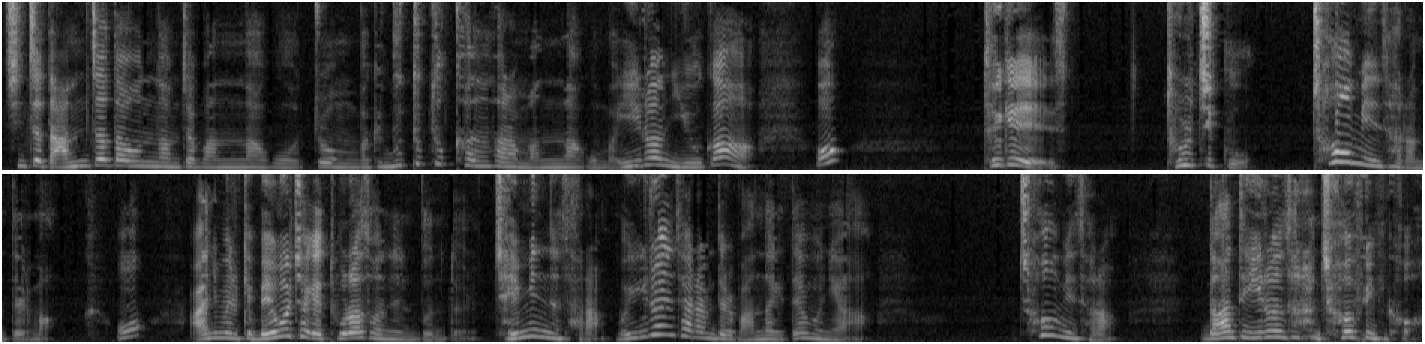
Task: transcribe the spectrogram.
진짜 남자다운 남자 만나고, 좀 막 무뚝뚝하는 사람 만나고, 막 이런 이유가, 어? 되게 돌직구. 처음인 사람들 막, 어? 아니면 이렇게 매몰차게 돌아서는 분들, 재밌는 사람, 뭐 이런 사람들을 만나기 때문이야. 처음인 사람. 나한테 이런 사람 처음인 거.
